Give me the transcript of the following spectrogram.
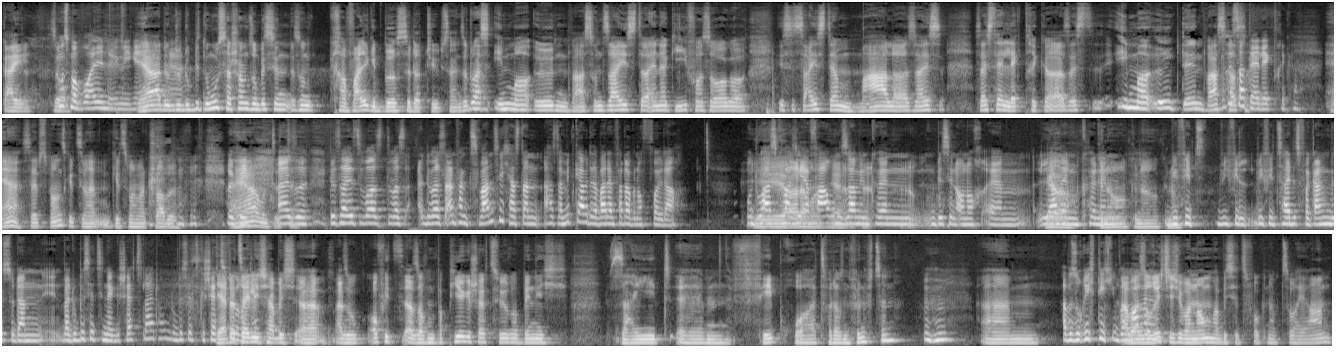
geil. So. muss man wollen irgendwie, gell? Ja, du, ja. Du, du, du musst da schon so ein bisschen so ein krawallgebürsteter Typ sein. So, du hast immer irgendwas und sei es der Energieversorger, ist es, sei es der Maler, sei es, sei es der Elektriker, sei es immer irgendwas. Du bist doch der Elektriker. Ja, selbst bei uns gibt es gibt's manchmal Trouble. okay, ja, und, also das heißt, du warst, du, warst, du warst Anfang 20, hast dann, hast dann mitgearbeitet, da war dein Vater aber noch voll da. Und du hast ja, quasi Erfahrung ja, sammeln können, ein bisschen auch noch ähm, lernen können. Genau, genau, genau. Wie viel, wie, viel, wie viel Zeit ist vergangen, bist du dann, weil du bist jetzt in der Geschäftsleitung, du bist jetzt Geschäftsführer. Ja, tatsächlich habe ich, äh, also, offiz also auf dem Papier Geschäftsführer bin ich seit ähm, Februar 2015. Mhm. Ähm, aber so richtig übernommen? Aber so richtig übernommen habe ich es jetzt vor knapp zwei Jahren.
